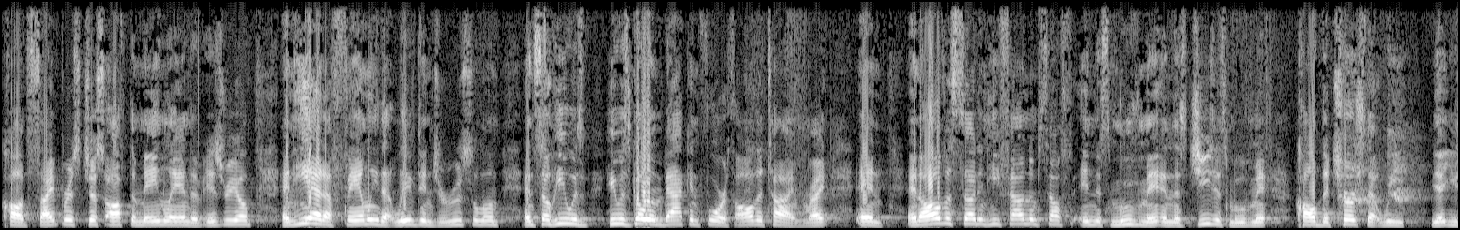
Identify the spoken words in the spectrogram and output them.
called Cyprus, just off the mainland of Israel, and he had a family that lived in Jerusalem, and so he was, he was going back and forth all the time, right? And, and all of a sudden, he found himself in this movement, in this Jesus movement called the church that we that, you,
